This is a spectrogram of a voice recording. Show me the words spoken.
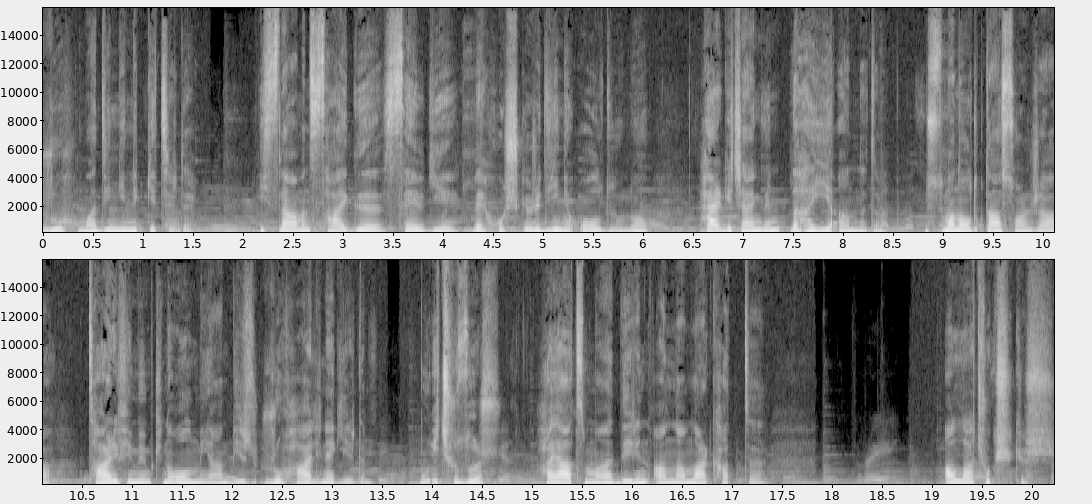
ruhuma dinginlik getirdi. İslam'ın saygı, sevgi ve hoşgörü dini olduğunu her geçen gün daha iyi anladım. Müslüman olduktan sonra tarifi mümkün olmayan bir ruh haline girdim. Bu iç huzur hayatıma derin anlamlar kattı. Allah çok şükür.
